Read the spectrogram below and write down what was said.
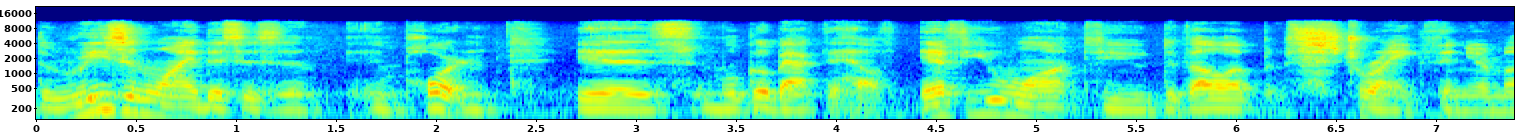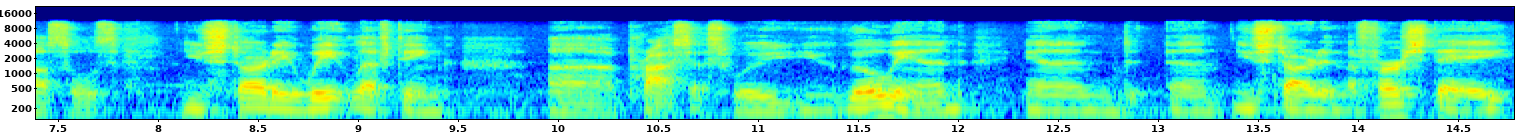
the reason why this is important is, and we'll go back to health. If you want to develop strength in your muscles, you start a weightlifting uh, process where you go in and um, you start in the first day.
